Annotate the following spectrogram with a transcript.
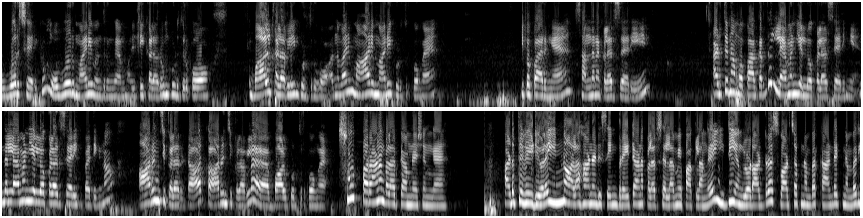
ஒவ்வொரு சேரீக்கும் ஒவ்வொரு மாதிரி வந்துருங்க. மல்டி கலரும் கொடுத்துருக்கோம். பால் கலர்லேயும் கொடுத்துருக்கோம். அந்த மாதிரி மாறி மாறி கொடுத்துருக்கோங்க. இப்போ பாருங்க சந்தன கலர் சேரீ அடுத்து நம்ம பார்க்குறது லெமன் எல்லோ கலர் சேரீங்க இந்த லெமன் எல்லோ கலர் சேரீக்கு பார்த்தீங்கன்னா ஆரஞ்சு கலர் டார்க் ஆரஞ்சு கலரில் பால் கொடுத்துருக்கோங்க. சூப்பரான கலர் காம்பினேஷனுங்க அடுத்த வீடியோவில் இன்னும் அழகான டிசைன் பிரைட்டான கலர்ஸ் எல்லாமே பார்க்கலாங்க. இது எங்களோட address WhatsApp number contact number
